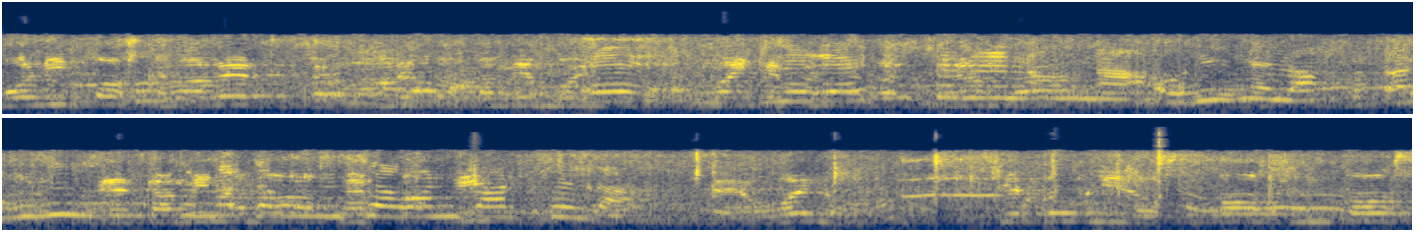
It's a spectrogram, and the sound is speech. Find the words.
bonitos que va a haber, pero momentos también muy, no hay que perder la esperanza. El camino no va a ser fácil, pero bueno, siendo unidos todos juntos,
